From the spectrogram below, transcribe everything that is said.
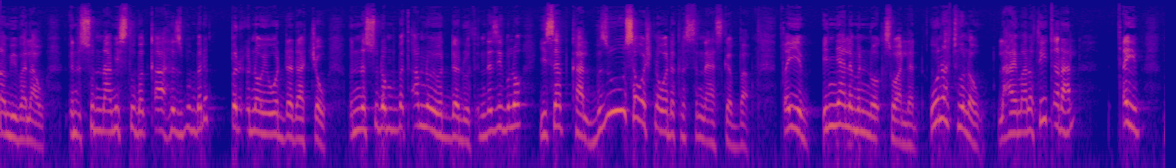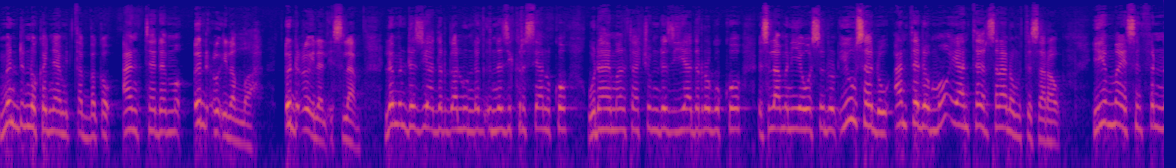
ነው የሚበላው። እሱና ሚስቱ በቃ ህዝቡን በደንብ ነው የወደዳቸው። እነሱ ደግሞ በጣም ነው የወደዱት። እንደዚህ ብሎ ይሰብካል። ብዙ ሰዎች ነው ወደ ክርስትና ያስገባ። ጠይብ እኛ ለምን እንወቅሰዋለን? እውነቱ ነው። ለሃይማኖቱ ይጥራል። ጠይብ ምንድን ነው ከኛ የሚጠበቀው? አንተ ደግሞ እድዑ ኢለላህ እድዑ ኢለ ልእስላም ለምን እንደዚህ ያደርጋሉ? እነዚህ ክርስቲያን እኮ ወደ ሃይማኖታቸው እንደዚህ እያደረጉ እኮ እስላምን እየወሰዱ ይውሰዱ። አንተ ደግሞ የአንተ ስራ ነው የምትሰራው ይህማ የስንፍና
